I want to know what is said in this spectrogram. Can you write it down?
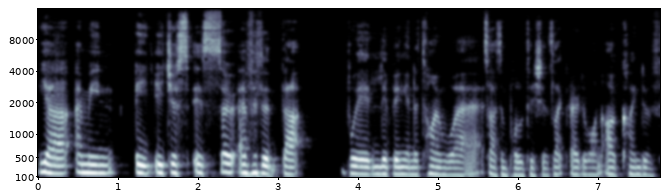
yeah i mean it, it just is so evident that we're living in a time where certain politicians like erdogan are kind of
